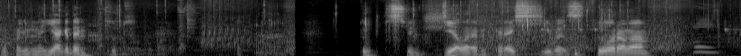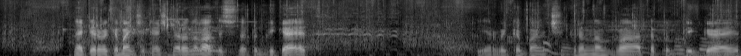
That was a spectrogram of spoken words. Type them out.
выходим на ягоды. Тут... Тут все делаем красиво, здорово. Да, первый кабанчик, конечно, рановато сюда подбегает. Первый кабанчик рановато подбегает.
